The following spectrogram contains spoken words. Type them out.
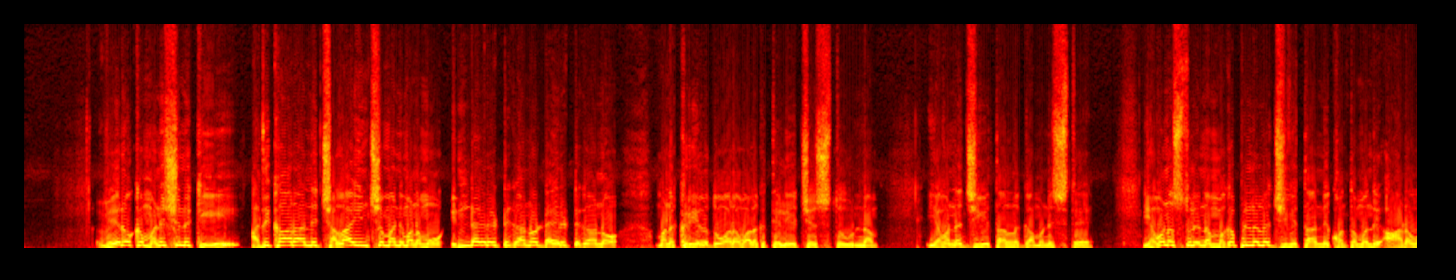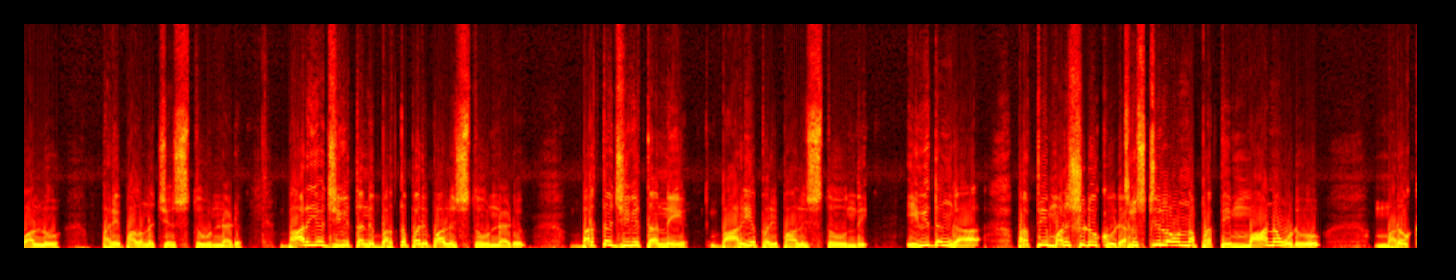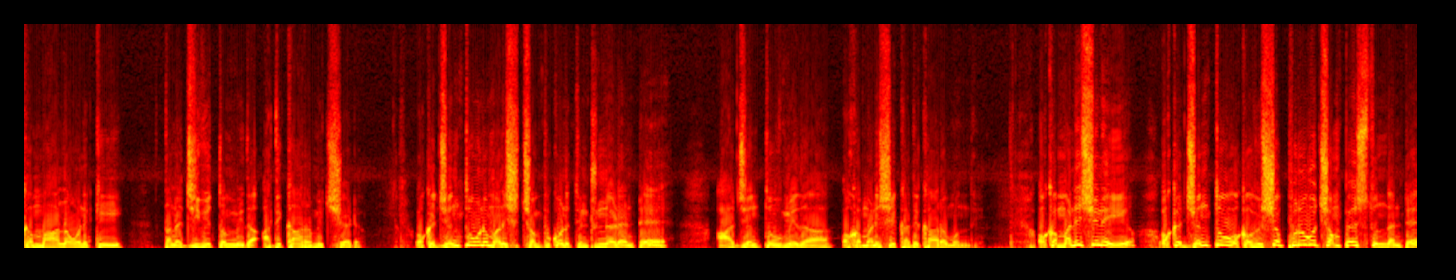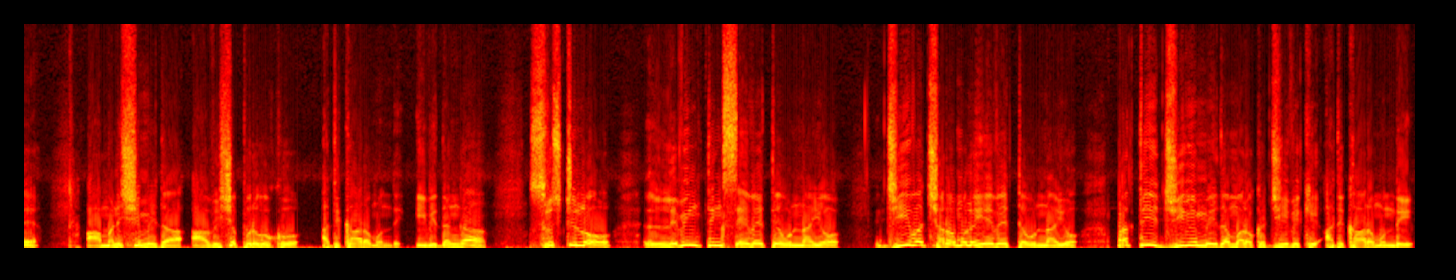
వేరొక మనుషునికి అధికారాన్ని చలాయించమని మనము ఇండైరెక్ట్గానో డైరెక్ట్గానో మన క్రియల ద్వారా వాళ్ళకి తెలియచేస్తూ ఉన్నాం. యవన జీవితాలను గమనిస్తే యవనస్తులైన మగపిల్లల జీవితాన్ని కొంతమంది ఆడవాళ్ళు పరిపాలన చేస్తూ ఉన్నాడు. భార్య జీవితాన్ని భర్త పరిపాలిస్తూ ఉన్నాడు. భర్త జీవితాన్ని భార్య పరిపాలిస్తూ ఉంది. ఈ విధంగా ప్రతి మనుషుడు కూడా సృష్టిలో ఉన్న ప్రతి మానవుడు మరొక మానవునికి తన జీవితం మీద అధికారం ఇచ్చాడు. ఒక జంతువును మనిషి చంపుకొని తింటున్నాడంటే ఆ జంతువు మీద ఒక మనిషికి అధికారం ఉంది. ఒక మనిషిని ఒక జంతువు ఒక విష పురుగు చంపేస్తుందంటే ఆ మనిషి మీద ఆ విష పురుగుకు అధికారం ఉంది. ఈ విధంగా సృష్టిలో లివింగ్ థింగ్స్ ఏవైతే ఉన్నాయో జీవ చరములు ఏవైతే ఉన్నాయో ప్రతి జీవి మీద మరొక జీవికి అధికారం ఉంది.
